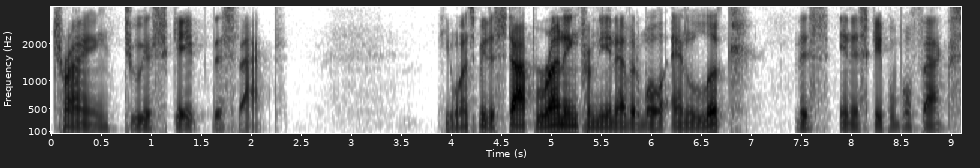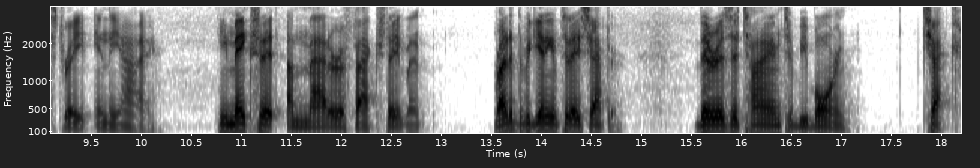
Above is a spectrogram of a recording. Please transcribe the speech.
trying to escape this fact. He wants me to stop running from the inevitable and look this inescapable fact straight in the eye. He makes it a matter of fact statement. Right at the beginning of today's chapter, there is a time to be born. Check.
